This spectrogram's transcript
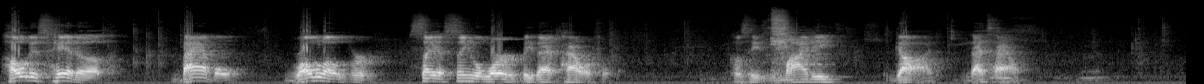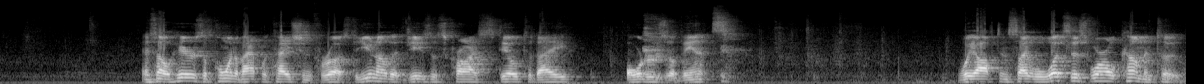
hold his head up, babble, roll over, say a single word, be that powerful? Because he's mighty God. That's how. And so here's a point of application for us. Do you know that Jesus Christ still today orders events? we often say, well, what's this world coming to?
